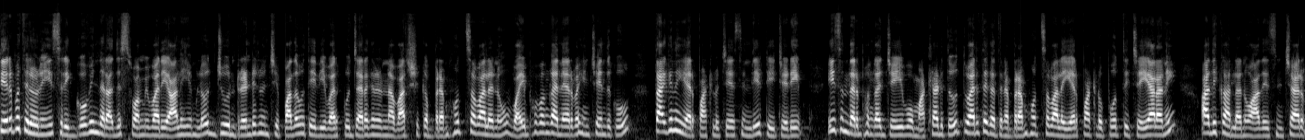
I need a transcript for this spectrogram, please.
తిరుపతిలోని శ్రీ గోవిందరాజస్వామి వారి ఆలయంలో జూన్ రెండు నుంచి పదవ తేదీ వరకు జరగనున్న వార్షిక బ్రహ్మోత్సవాలను వైభవంగా నిర్వహించేందుకు తగిన ఏర్పాట్లు చేసింది టీటీడీ. ఈ సందర్భంగా జేఈఓ మాట్లాడుతూ త్వరితగతిన బ్రహ్మోత్సవాల ఏర్పాట్లు పూర్తి చేయాలని అధికారులను ఆదేశించారు.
